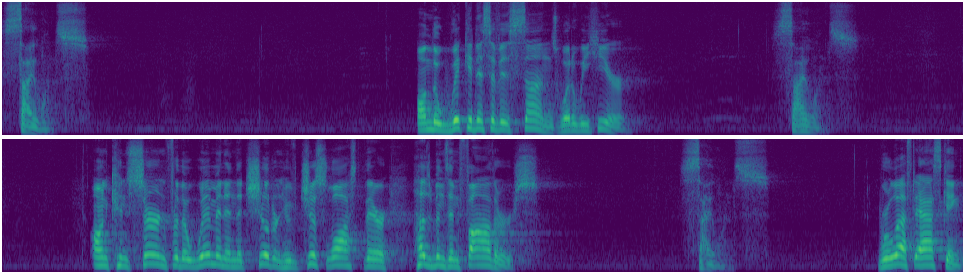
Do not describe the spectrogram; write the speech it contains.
Silence. On the wickedness of his sons, what do we hear? Silence on concern for the women and the children who've just lost their husbands and fathers? Silence. We're left asking,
